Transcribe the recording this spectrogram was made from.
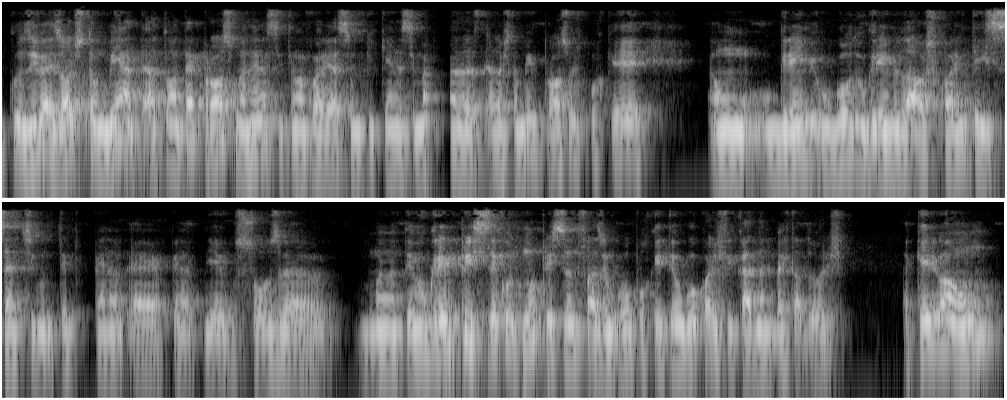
Inclusive, as odds estão bem, estão até próximas, né? Assim, tem uma variação pequena, assim, mas elas, elas estão bem próximas porque é um, o, Grêmio, o gol do Grêmio lá aos 47 do segundo tempo, pênalti, é, pênalti Diego Souza mantém. O Grêmio precisa, continua precisando fazer um gol porque tem um gol qualificado na Libertadores. Aquele 1 a 1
